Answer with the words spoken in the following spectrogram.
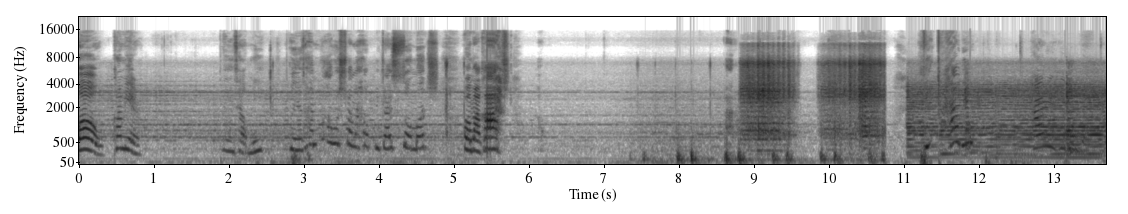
Whoa. Come here. Please help me. Please. I I was trying to help you guys so much. Oh my gosh. He- How did how did you do that?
